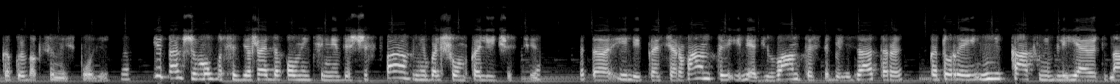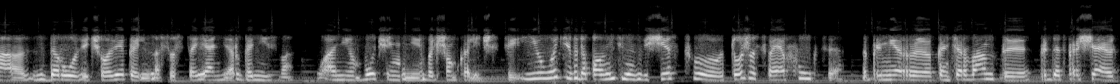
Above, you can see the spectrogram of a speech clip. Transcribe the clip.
какой вакцины используется. И также могут содержать дополнительные вещества в небольшом количестве. Это или консерванты, или адюванты, стабилизаторы, которые никак не влияют на здоровье человека или на состояние организма. Они в очень небольшом количестве. И у этих дополнительных веществ тоже своя функция. Например, консерванты предотвращают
